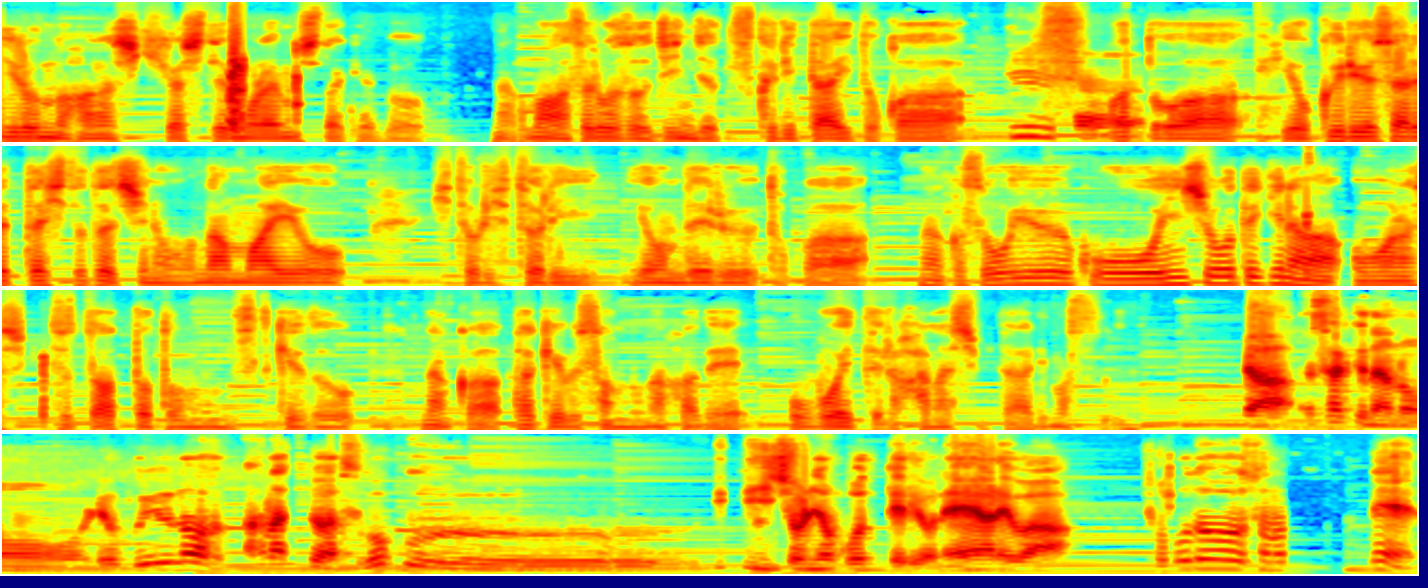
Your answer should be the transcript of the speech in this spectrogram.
いろんな話聞かせてもらいましたけど、まあそれこそ神社作りたいとか、うん。あとは抑留された人たちの名前を一人一人呼んでるとか、なんかそういうこう印象的なお話ずっとあったと思うんですけど、なんか竹部さんの中で覚えてる話みたいあります？いや、さっきのあの、緑湯の話はすごく印象に残ってるよね、あれは。ちょうどそのね、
